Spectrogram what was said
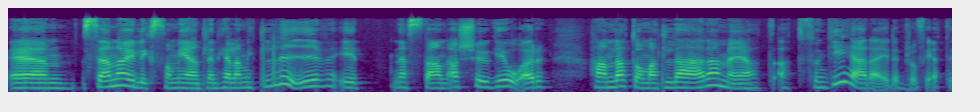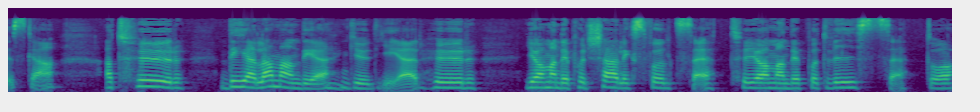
Ehm, sen har ju liksom egentligen hela mitt liv i nästan ja, 20 år handlat om att lära mig att, att fungera i det profetiska. Att hur delar man det Gud ger? Hur gör man det på ett kärleksfullt sätt? Hur gör man det på ett vist sätt? Och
